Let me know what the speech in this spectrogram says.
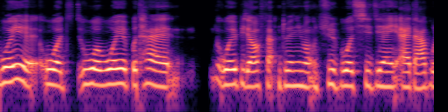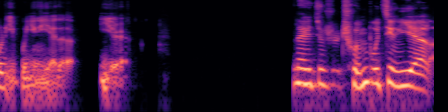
我也我我我也不太，我也比较反对那种剧播期间爱答不理不营业的艺人。那就是纯不敬业了，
